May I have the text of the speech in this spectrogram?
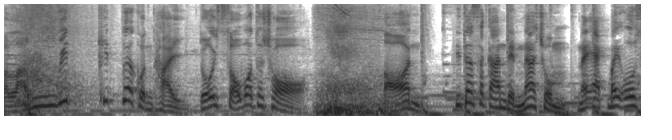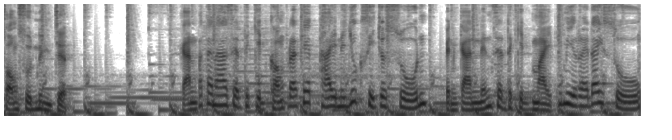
พลังวิทย์ คิดเพื่อคนไทย โดย สวทช ตอนนิทรรศการเด่นหน้าชมในแอคไบโอ 2017 การพัฒนาเศรษฐกิจของประเทศไทยในยุค 4.0 เป็นการเน้นเศรษฐกิจใหม่ที่มีรายได้สูง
